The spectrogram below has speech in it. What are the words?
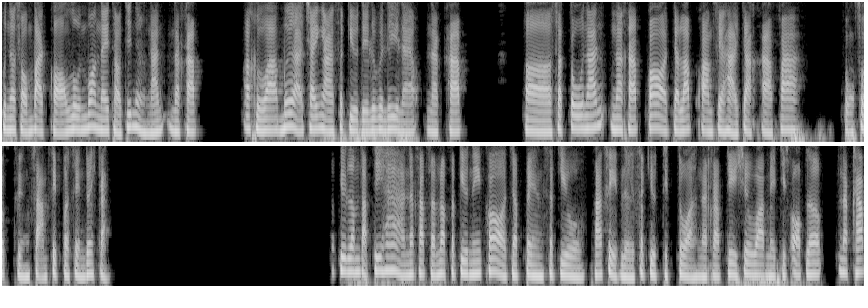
คุณสมบัติของรูนม่วงในแถวที่หนึ่งนั้นนะครับก็คือว่าเมื่อใช้งานสกิล Delivery แล้วนะครับศัตรูนั้นนะครับก็จะรับความเสียหายจากอาฟ้า สูงสุดถึง 30%ด้วยกันสกิลลำดับที่ 5 นะครับสำหรับสกิลนี้ก็จะเป็นสกิลพาสซีฟหรือสกิลติดตัวนะครับ ที่ชื่อว่า Magic of Love นะครับ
